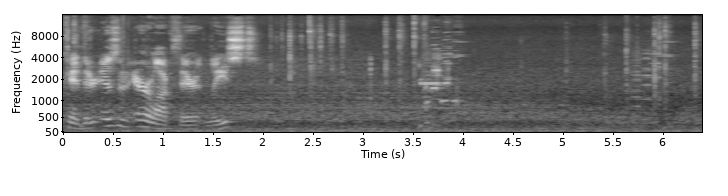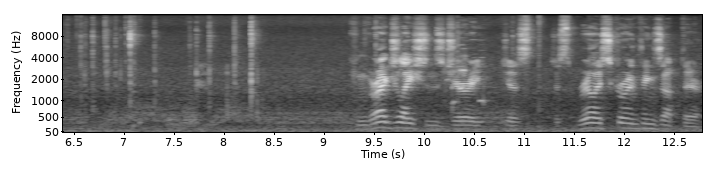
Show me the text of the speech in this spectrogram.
Okay, there is an airlock there at least. Congratulations, jury. Just just really screwing things up there.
